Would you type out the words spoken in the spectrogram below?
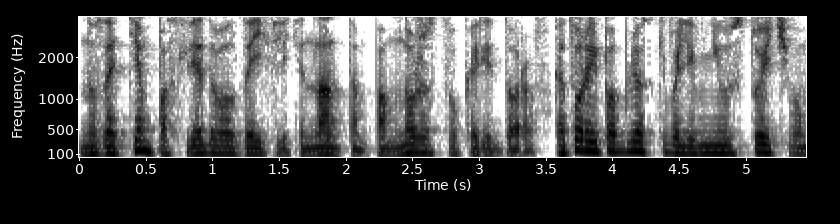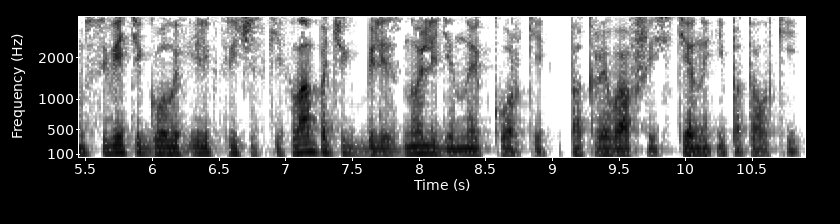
но затем последовал за их лейтенантом по множеству коридоров, которые поблескивали в неустойчивом свете голых электрических лампочек белизной ледяной корки, покрывавшей стены и потолки.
